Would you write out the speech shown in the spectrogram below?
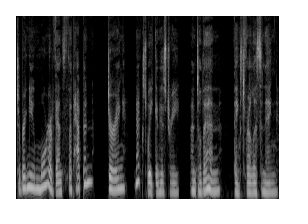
to bring you more events that happen during Next Week in History. Until then, thanks for listening.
